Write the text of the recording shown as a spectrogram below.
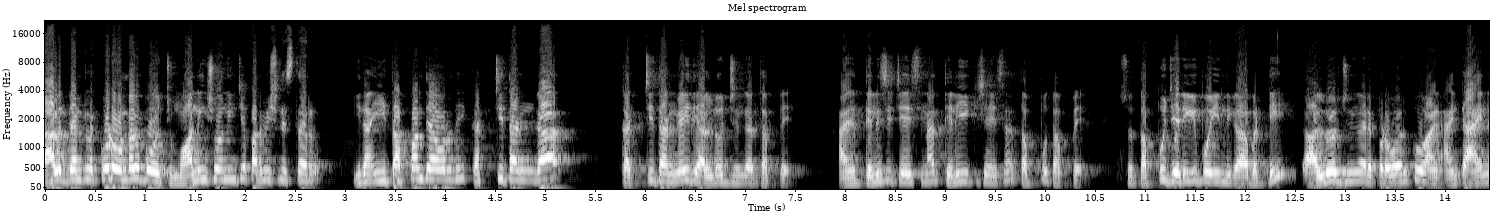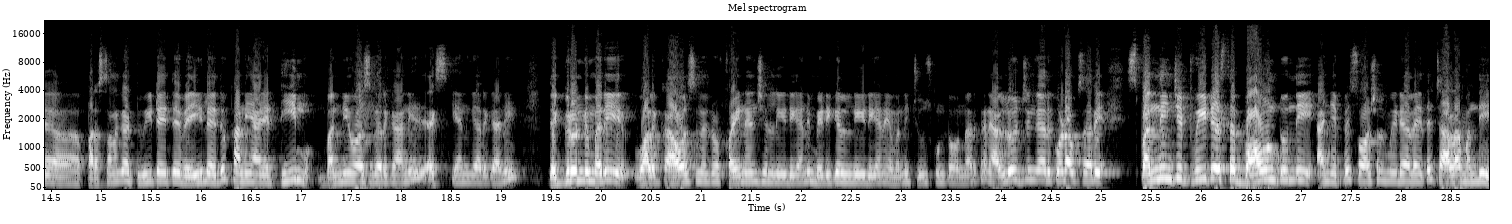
నాలుగు గంటలకు కూడా ఉండకపోవచ్చు. మార్నింగ్ షో నుంచే పర్మిషన్ ఇస్తారు. ఇది ఈ తప్పంతా ఎవరిది? ఖచ్చితంగా ఖచ్చితంగా ఇది అల్లు అర్జున్ గారు తప్పే. ఆయన తెలిసి చేసినా తెలియక చేసినా తప్పు తప్పే. సో తప్పు జరిగిపోయింది కాబట్టి అల్లు అర్జున్ గారు ఇప్పటి వరకు అంటే ఆయన పర్సనల్గా ట్వీట్ అయితే వేయలేదు కానీ ఆయన టీం బన్నీవాస్ గారు కానీ ఎస్కేఎన్ గారు కానీ దగ్గరుండి మరి వాళ్ళకి కావాల్సిన ఫైనాన్షియల్ నీడ్ కానీ మెడికల్ నీడ్ కానీ ఇవన్నీ చూసుకుంటూ ఉన్నారు. కానీ అల్లు అర్జున్ గారు కూడా ఒకసారి స్పందించి ట్వీట్ వేస్తే బాగుంటుంది అని చెప్పి సోషల్ మీడియాలో అయితే చాలా మంది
